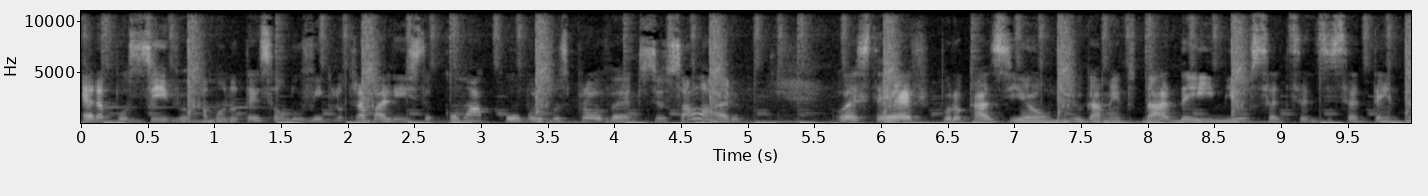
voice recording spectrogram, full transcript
era possível a manutenção do vínculo trabalhista com o acúmulo dos proventos e o salário. O STF, por ocasião do julgamento da ADI 1770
